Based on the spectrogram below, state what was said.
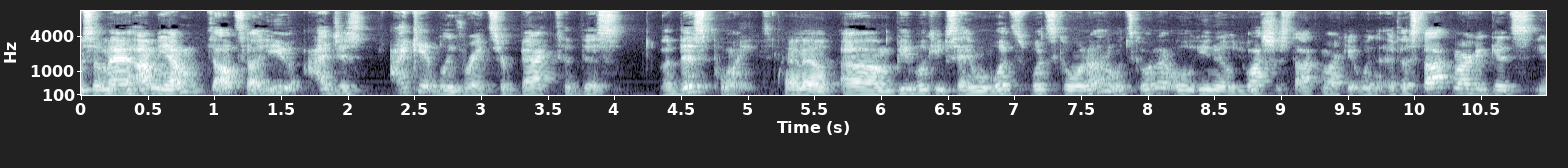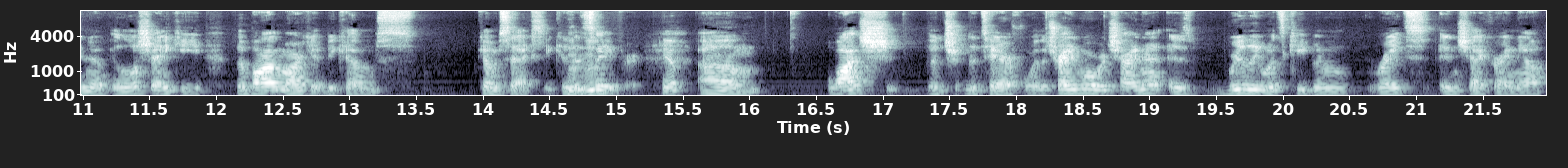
So man, I mean, I'm, I'll tell you, I just I can't believe rates are back to this at this point. I know. Um, people keep saying, "Well, what's what's going on? What's going on?" Well, you know, you watch the stock market. When if the stock market gets you know a little shaky, the bond market becomes becomes sexy because it's Mhm. safer. Yep. Um, watch the tr- the tariff war. The trade war with China is really what's keeping rates in check right now.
